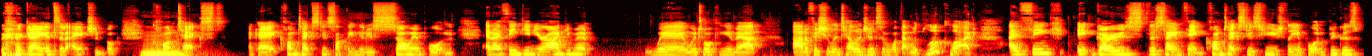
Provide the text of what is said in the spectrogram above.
okay? It's an ancient book. Hmm. Context, okay? Context is something that is so important. And I think in your argument where we're talking about artificial intelligence and what that would look like, I think it goes the same thing. Context is hugely important because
